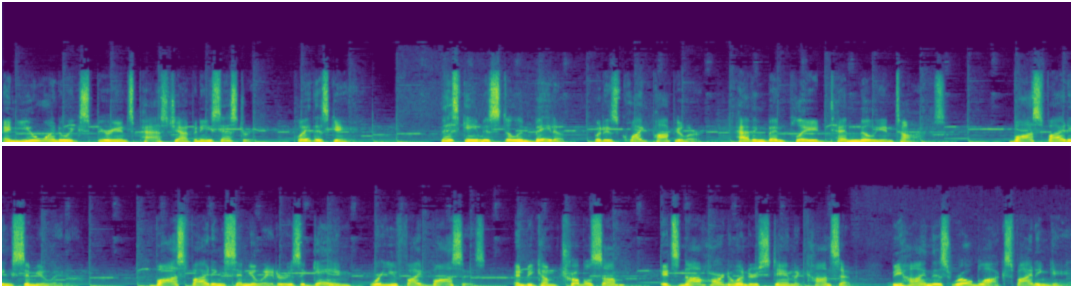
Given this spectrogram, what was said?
and you want to experience past Japanese history, play this game. This game is still in beta, but is quite popular, having been played 10 million times. Boss Fighting Simulator Boss Fighting Simulator is a game where you fight bosses and become troublesome it's not hard to understand the concept behind this Roblox fighting game.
